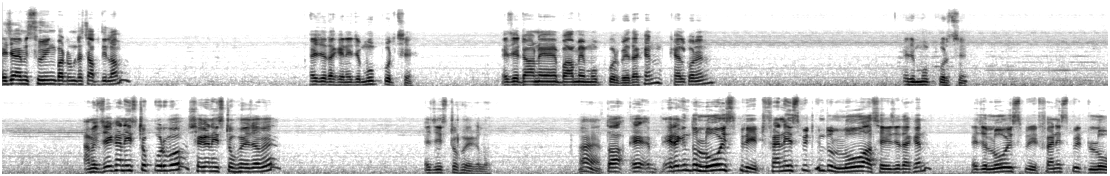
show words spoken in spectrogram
এই যে আমি সুইং বাটনটা চাপ দিলাম। এই যে দেখেন, এই যে মুভ করছে। এই যে ডানে বামে মুভ করবে, দেখেন, খেয়াল করেন। এই যে মুভ করছে। আমি যেখানে স্টপ করব, সেখানে স্টপ হয়ে যাবে। এই যে স্টপ হয়ে গেল। হ্যাঁ তো এটা কিন্তু লো স্পিড ফ্যান স্পিড কিন্তু লো আছে, এই যে দেখেন। এই যে low speed fan speed low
